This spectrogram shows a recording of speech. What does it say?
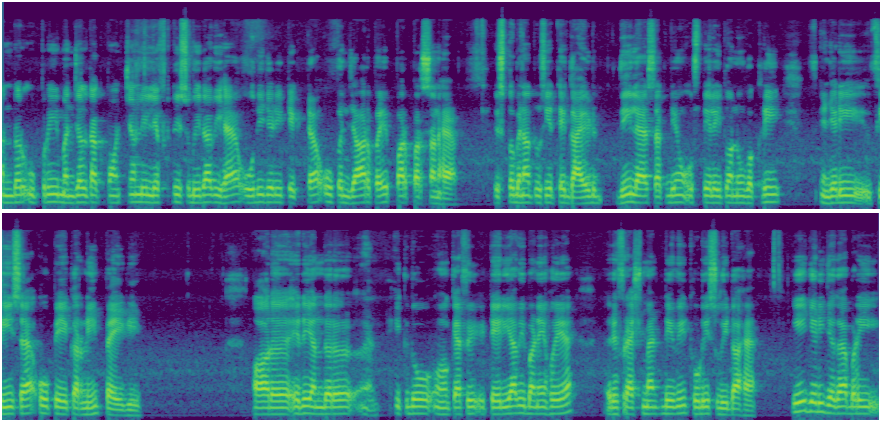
ਅੰਦਰ ਉੱਪਰੀ ਮੰਜ਼ਲ ਤੱਕ ਪਹੁੰਚਣ ਲਈ ਲਿਫਟ ਦੀ ਸੁਵਿਧਾ ਵੀ ਹੈ। ਉਹਦੀ ਜਿਹੜੀ ਟਿਕਟ ਹੈ ਉਹ 50 ਰੁਪਏ ਪਰ ਪਰਸਨ ਹੈ। ਇਸ ਤੋਂ ਬਿਨਾ ਤੁਸੀਂ ਇੱਥੇ ਗਾਈਡ ਵੀ ਲੈ ਸਕਦੇ ਹੋ। ਉਸ ਦੇ ਲਈ ਤੁਹਾਨੂੰ ਵੱਖਰੀ ਜਿਹੜੀ ਫੀਸ ਹੈ ਉਹ ਪੇ ਕਰਨੀ ਪਏਗੀ। ਔਰ ਇਹਦੇ ਅੰਦਰ ਇੱਕ ਦੋ ਕੈਫੇਟੇਰੀਆ ਵੀ ਬਣੇ ਹੋਏ ਹੈ। ਰਿਫਰੈਸ਼ਮੈਂਟ ਦੀ ਵੀ ਥੋੜੀ ਸੁਵਿਧਾ ਹੈ। ਇਹ ਜਿਹੜੀ ਜਗ੍ਹਾ ਬੜੀ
